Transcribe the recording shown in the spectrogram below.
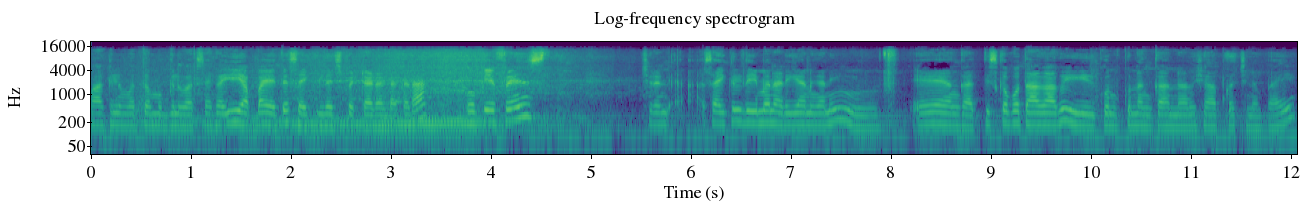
వాకిలి మొత్తం ముగ్గులు వరుసగా ఈ అబ్బాయి అయితే సైకిల్ తెచ్చి పెట్టాడండి అక్కడ. ఓకే ఫ్రెండ్స్ చూడండి సైకిల్ తీయమని అడిగాను కానీ ఏ ఇంకా తీసుకపోతే ఇది కొనుక్కున్నాక అన్నాడు షాప్కి వచ్చిన అబ్బాయి.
